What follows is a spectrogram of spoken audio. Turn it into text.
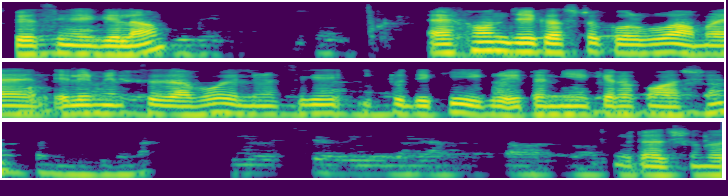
স্পেসিং এ গেলাম। এখন যে কাজটা করব আমরা এলিমেন্টসে যাব। এলিমেন্টস থেকে একটু দেখি এটা নিয়ে কীরকম আসে। এটা সুন্দর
